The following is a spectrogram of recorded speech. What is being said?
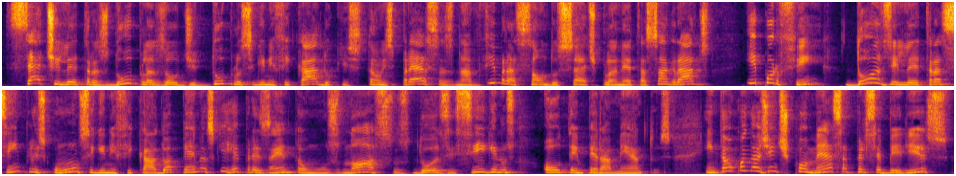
sete letras duplas ou de duplo significado que estão expressas na vibração dos sete planetas sagrados e, por fim, 12 letras simples com um significado apenas que representam os nossos 12 signos ou temperamentos. Então, quando a gente começa a perceber isso,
